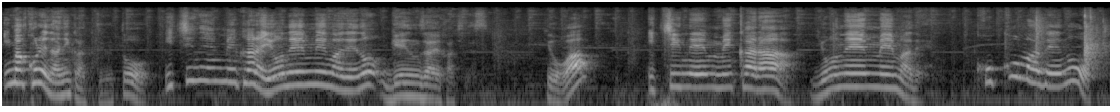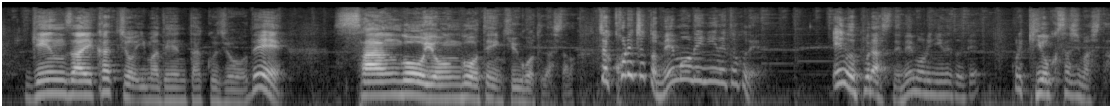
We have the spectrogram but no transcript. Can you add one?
今これ何かっていうと1年目から4年目までの現在価値です。要は1年目から4年目までここまでの現在価値を今電卓上で3545.95って出したの。じゃあこれちょっとメモリに入れとくで。M プラスでメモリに入れといて。これ記憶さしました。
